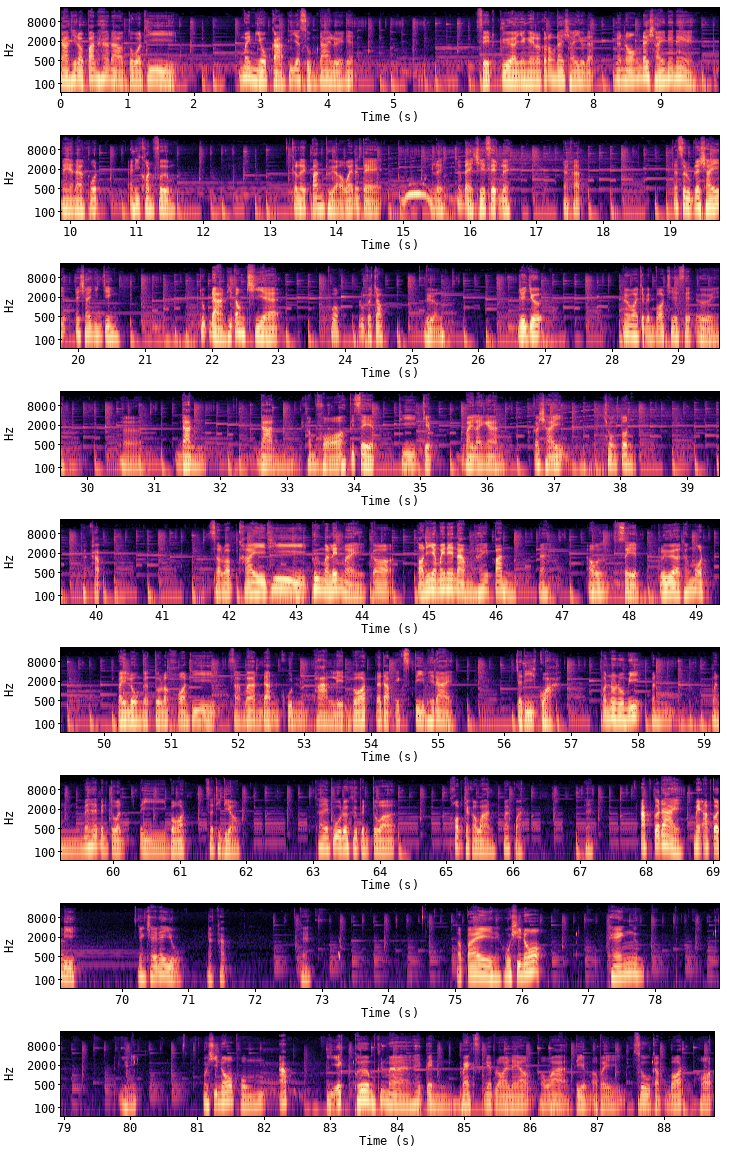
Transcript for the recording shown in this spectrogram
การที่เราปั้น 5 ดาวตัวที่ไม่มีโอกาสที่จะสุ่มได้เลยเนี่ย เศษเกลือยังไงเราก็ต้องได้ใช้อยู่แล้ว และน้องได้ใช้แน่ๆ ในอนาคต อันนี้คอนเฟิร์ม ก็เลยปั้นเผื่อเอาไว้ตั้งแต่นู่นเลย ตั้งแต่เชเสร็จเลยนะครับ แต่สรุปได้ใช้ได้ใช้จริง ๆ ทุกด่านที่ต้องเคลียร์พวกลูกกระจอกเหลือง เยอะๆ ไม่ว่าจะเป็นบอสเชเซตเอ่ยเอ่อดันด่านคำขอพิเศษที่เก็บใบรายงานก็ใช้ ช่วงต้นนะครับสำหรับใครที่เพิ่งมาเล่นใหม่ ก็ตอนนี้ยังไม่แนะนำให้ปั้นนะเอาเศษเกลือทั้งหมด ไปลงกับตัวละครที่สามารถดันคุณผ่านเลดบอสระดับเอ็กซ์ตรีมให้ได้ จะดีกว่า เพราะโนโนมิมันมันไม่ใช่เป็นตัวตีบอสซะทีเดียว ถ้าให้พูดก็คือเป็นตัวครอบจักรวาลมากกว่า อัพก็ได้ไม่อัพก็ดี ยังใช้ได้อยู่นะครับนะต่อไปโฮชิโนะแทงอยู่นี่โฮชิโนะผมอัพ EX เพิ่มขึ้นมาให้เป็น Max เรียบร้อยแล้ว เพราะว่าเตรียมเอาไปสู้กับบอสฮอต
